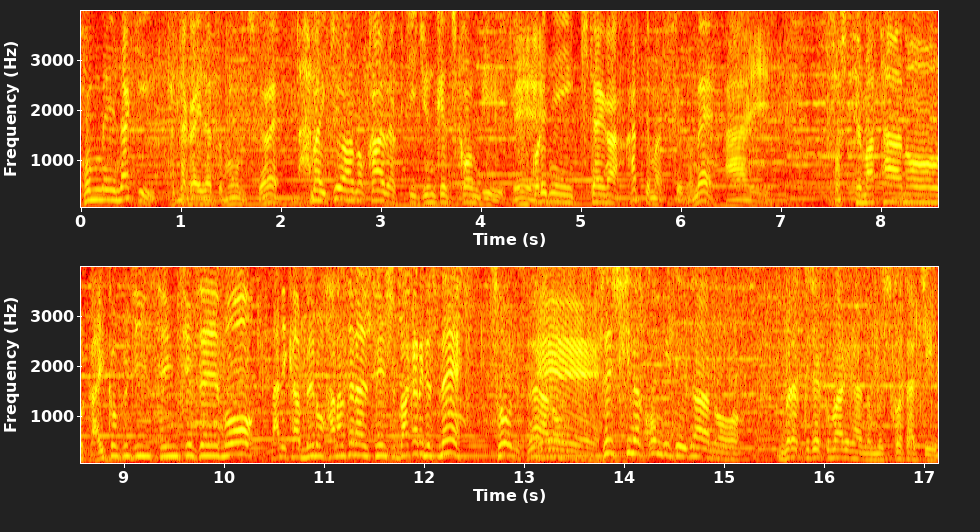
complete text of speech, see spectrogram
本命なき戦いだと思うんですけどね、まあ、一応あの川田口準決コンビ、えー、これに期待がかかってますけどね。はい。そしてまたあの外国人選手勢も何か目の離せない選手ばかりですね。そうですね、えー、あの正式なコンビというのはあのブラック・ジャック・マリナーの息子たちなん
